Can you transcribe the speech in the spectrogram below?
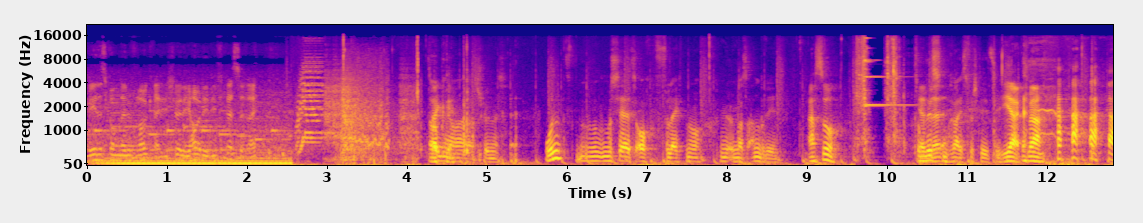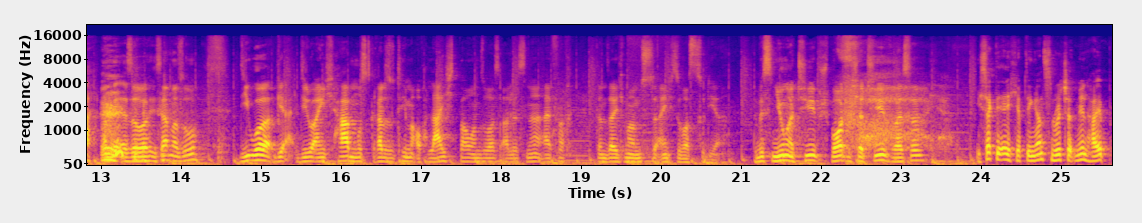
Jedes kommt in deinen Vlog rein. Ich schwöre, ich hau dir die Fresse rein. Zeig Okay. mir mal was Schönes. Und muss ja jetzt auch vielleicht noch mir irgendwas andrehen. Ach so. Zum Ja, da- Listenpreis versteht sich. Ja, klar. Also ich sag mal so, die Uhr, die, die du eigentlich haben musst, gerade so Thema auch Leichtbau und sowas alles, ne? Einfach, dann sag ich mal, müsste eigentlich sowas zu dir. Du bist ein junger Typ, sportlicher Typ, weißt du? Ich sag dir ehrlich, ich habe den ganzen Richard Mill-Hype,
